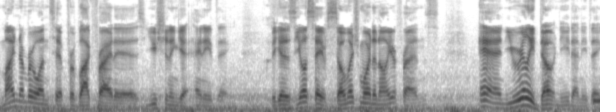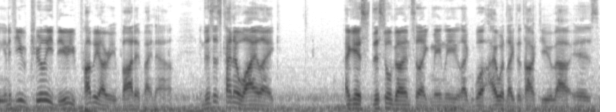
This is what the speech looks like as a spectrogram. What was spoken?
my number one tip for Black Friday is you shouldn't get anything because you'll save so much more than all your friends and you really don't need anything. And if you truly do, you probably already bought it by now. And this is kind of why like I guess this will go into like mainly like what I would like to talk to you about is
